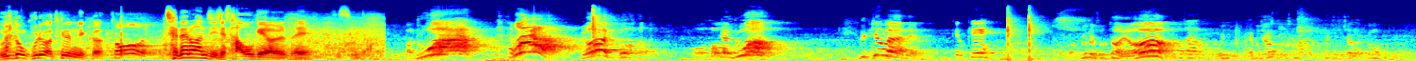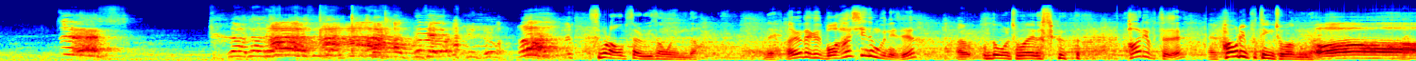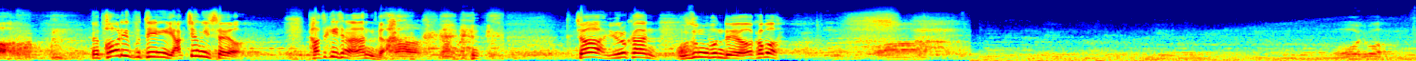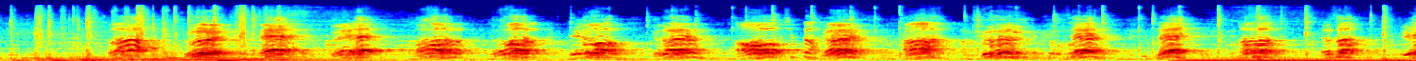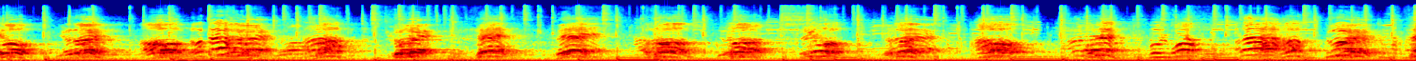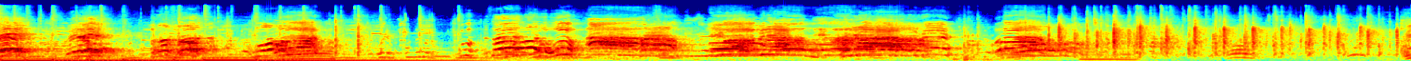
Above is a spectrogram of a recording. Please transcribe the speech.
운동 구력 어떻게 됩니까? 저 제대로 한 지 이제 4, 5개월 네, 됐습니다. 누워! 와! 야, 누워! 야, 누워! 느껴봐야 돼. 오케이, 오케이. 어, 누나 좋다, 야! 해보자. 해보자. 할수 있잖아, 그럼. 쯔스! 자, 자, 자, 둘, 셋. 29살 위성우입니다. 아니 근데 뭐 하시는 분이세요? 아, 운동을 좋아해가지고 파워리프터네? 네, 파워리프팅 좋아합니다. 아 파워리프팅 약점이 있어요. 다섯 개 이상 안 합니다. 자 유력한 우승 후보인데요. 가만 오, 좋아. 하나, 둘, 셋,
